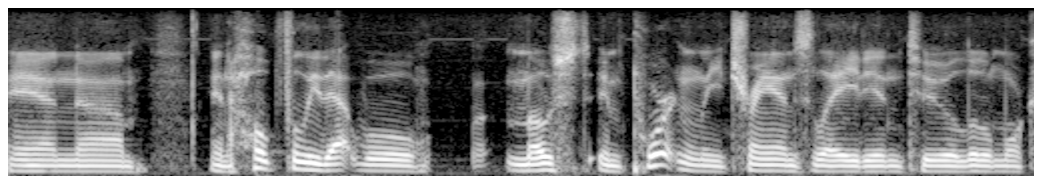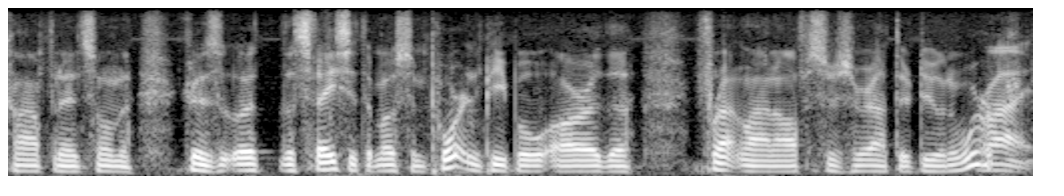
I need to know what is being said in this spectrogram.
and um, and hopefully that will most importantly translate into a little more confidence on the because let, let's face it, the most important people are the frontline officers who are out there doing the work, Right.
